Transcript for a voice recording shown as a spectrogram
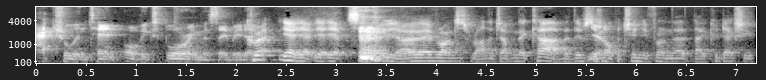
actual intent of exploring the CBD. Correct. Yeah, yeah, yeah, yeah. So you know, everyone just rather jump in their car, but this was Yeah. an opportunity for them that they could actually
